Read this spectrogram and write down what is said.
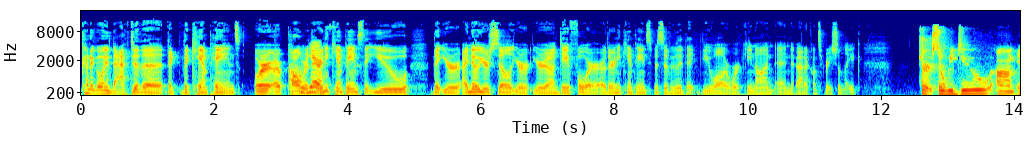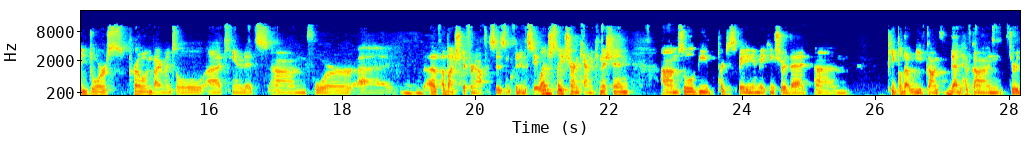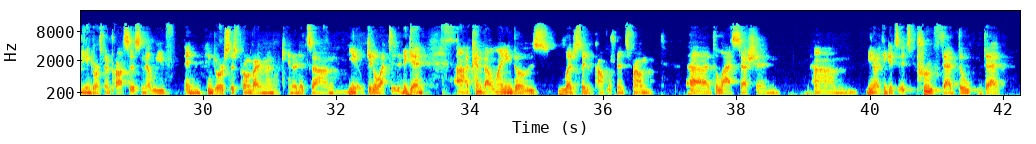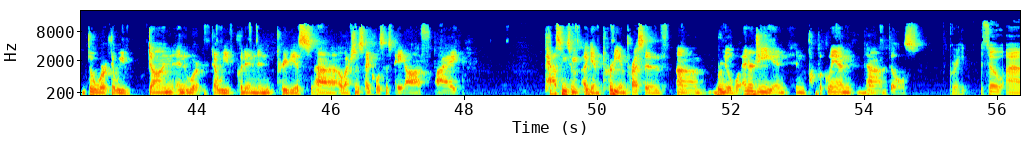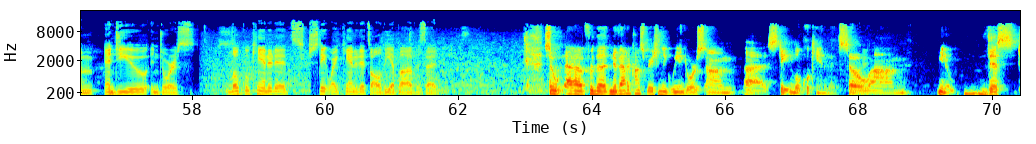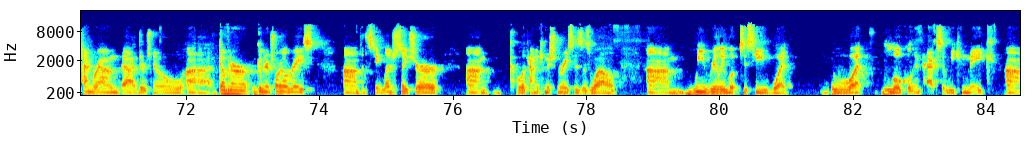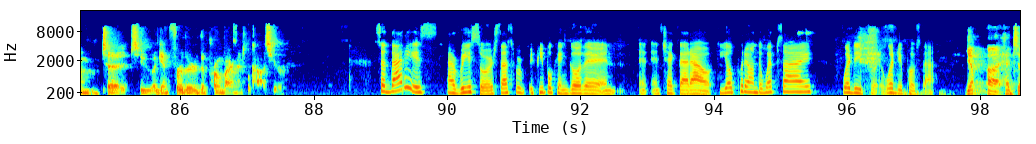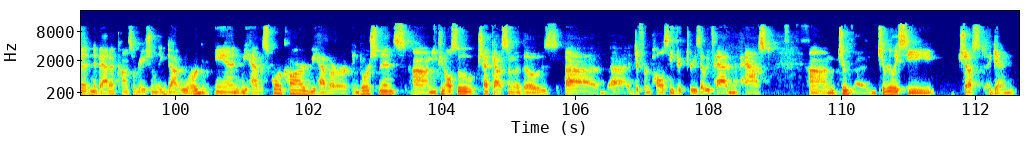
kind of going back to the the, the campaigns, or, or Paul, Oh, were there any campaigns that you that you're? I know you're still you're you're on day four. Are there any campaigns specifically that you all are working on in Nevada Conservation League? Sure. So we do um, endorse pro-environmental uh, candidates um, for uh, a, a bunch of different offices, including the state legislature and county commission. Um, so we'll be participating in making sure that um, people that we've gone that have gone through the endorsement process and that we've en- endorsed as pro-environmental candidates, um, you know, get elected. And again, uh, kind of outlining those legislative accomplishments from uh, the last session. Um, you know, I think it's it's proof that the that the work that we've done and the work that we've put in in previous uh, election cycles has paid off by passing some again pretty impressive um, renewable energy and, and public land um, bills. Great. So, um, and do you endorse local candidates, statewide candidates, all the above? Is that so uh, for the Nevada Conservation League, we endorse um, uh, state and local candidates. So um, you know, this time around, uh, there's no uh, governor gubernatorial race, um, but the state legislature, um, a couple of county commission races as well. Um, we really look to see what what local impacts that we can make um, to to again further the pro environmental cause here. So that is a resource. That's where people can go there and, and, and check that out. Y'all put it on the website? Where do you put, where do you post that? Yep, uh, head to nevadaconservationleague.org and we have a scorecard. We have our endorsements. Um, you can also check out some of those uh, uh, different policy victories that we've had in the past um, to to really see just again.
